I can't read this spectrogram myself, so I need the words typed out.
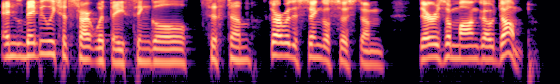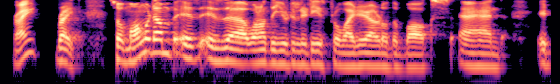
And maybe we should start with a single system. Start with a single system. There is a Mongo dump, right? Right. So MongoDump is is uh, one of the utilities provided out of the box, and it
